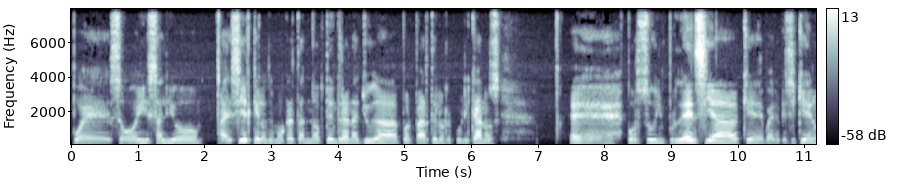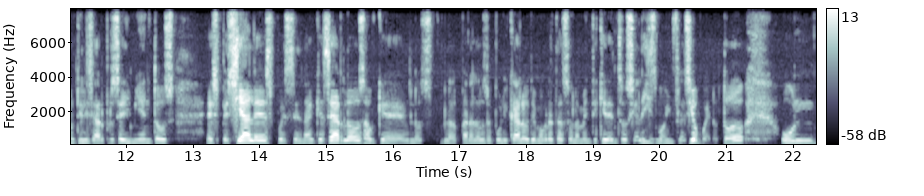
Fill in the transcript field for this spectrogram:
pues hoy salió a decir que los demócratas no obtendrán ayuda por parte de los republicanos. Eh, por su imprudencia, que bueno, que si quieren utilizar procedimientos especiales, pues tendrán que hacerlos, aunque los, para los republicanos, demócratas solamente quieren socialismo, inflación, bueno, todo un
